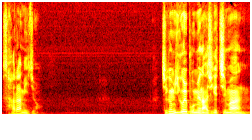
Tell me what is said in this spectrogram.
사람이죠. 지금 이걸 보면 아시겠지만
